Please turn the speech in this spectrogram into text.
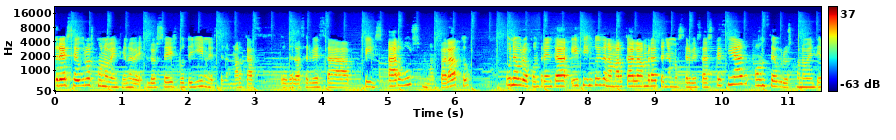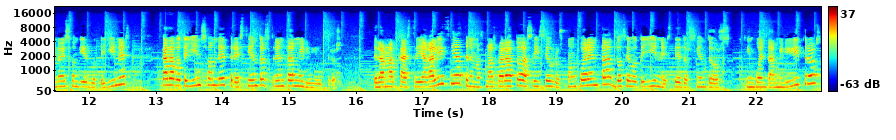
3,99 euros. Los 6 botellines de la marca o de la cerveza Pils Argus, más barato, 1,35€ y de la marca Alhambra tenemos cerveza especial, 11,99€ euros son 10 botellines, cada botellín son de 330 mililitros. De la marca Estrella Galicia tenemos más barato a 6,40 euros, 12 botellines de 250 mililitros.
